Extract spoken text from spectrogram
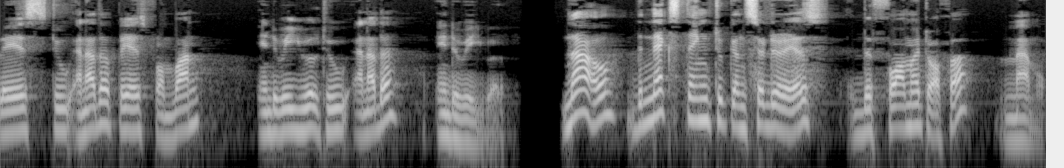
place to another place from one individual to another individual. Now the next thing to consider is the format of a memo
